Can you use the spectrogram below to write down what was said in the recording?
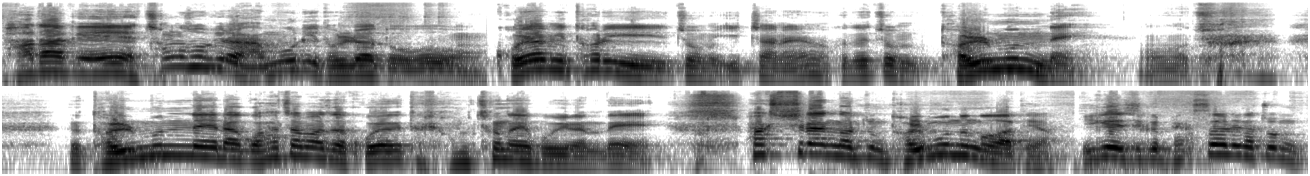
바닥에 청소기를 아무리 돌려도 고양이 털이 좀 있잖아요. 근데 좀 덜 묻네. 어, 좀 덜 묻네라고 하자마자 고양이 털이 엄청나게 보이는데 확실한 건 좀 덜 묻는 것 같아요. 이게 지금 백설이가 좀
